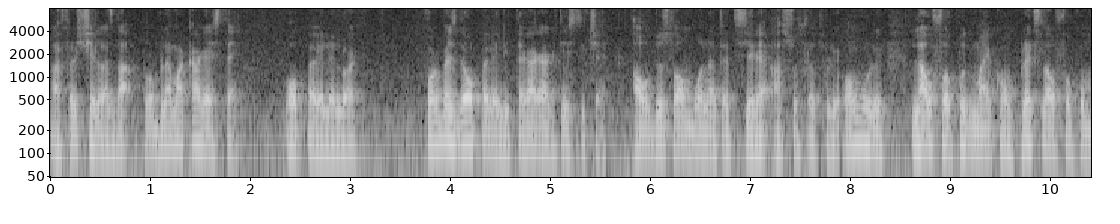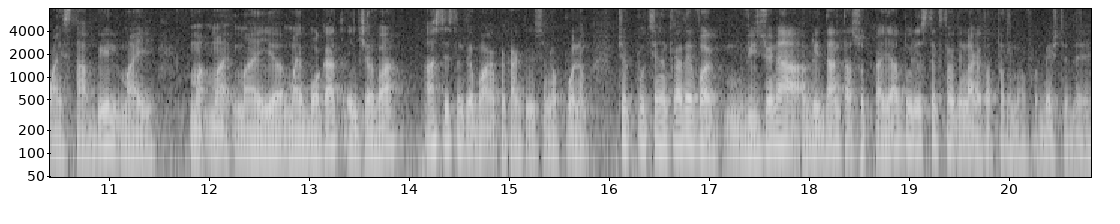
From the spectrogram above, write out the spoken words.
La fel și ceilalți. Dar problema care este? Operele lor. Vorbesc de opere literare artistice. Au dus la o îmbunătățire a sufletului omului, l-au făcut mai complex, l-au făcut mai stabil, mai, mai, mai, mai, mai bogat în ceva Asta este întrebarea pe care trebuie să ne o punem. Cel puțin, într-adevăr, viziunea lui Dante asupra iadului este extraordinară. Toată lumea vorbește de,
